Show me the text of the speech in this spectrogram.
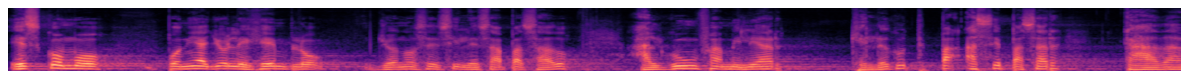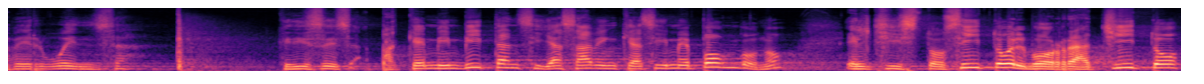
Es como ponía yo el ejemplo, yo no sé si les ha pasado, algún familiar que luego te hace pasar cada vergüenza que dices, ¿para qué me invitan si ya saben que así me pongo, no? El chistosito, el borrachito,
